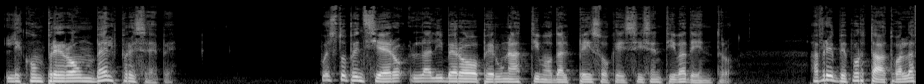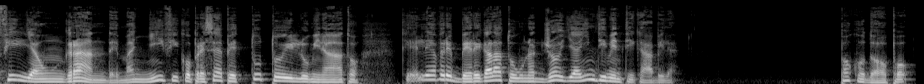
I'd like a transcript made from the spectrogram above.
le comprerò un bel presepe. Questo pensiero la liberò per un attimo dal peso che si sentiva dentro. Avrebbe portato alla figlia un grande, magnifico presepe tutto illuminato, che le avrebbe regalato una gioia indimenticabile. Poco dopo,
